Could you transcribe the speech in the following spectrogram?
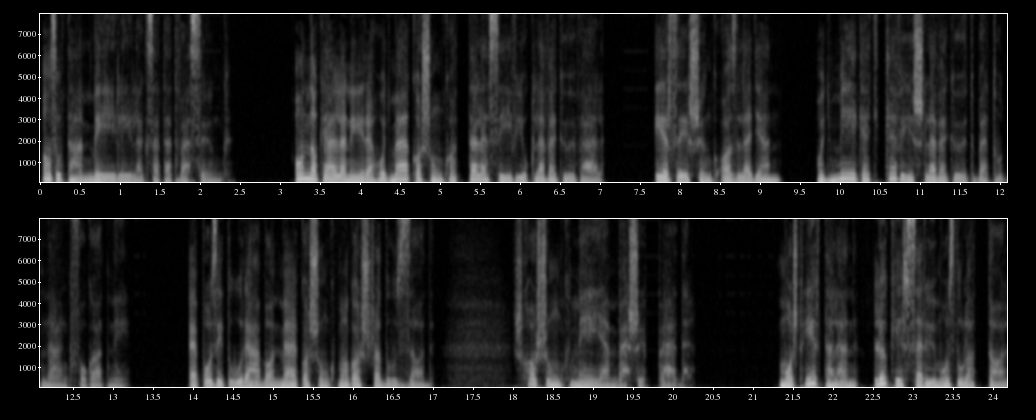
azután mély lélegzetet veszünk. Annak ellenére, hogy melkasunkat teleszívjuk levegővel, érzésünk az legyen, hogy még egy kevés levegőt be tudnánk fogadni. E pozitúrában melkasunk magasra duzzad, s hasunk mélyen besüpped. Most hirtelen, lökésszerű mozdulattal,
